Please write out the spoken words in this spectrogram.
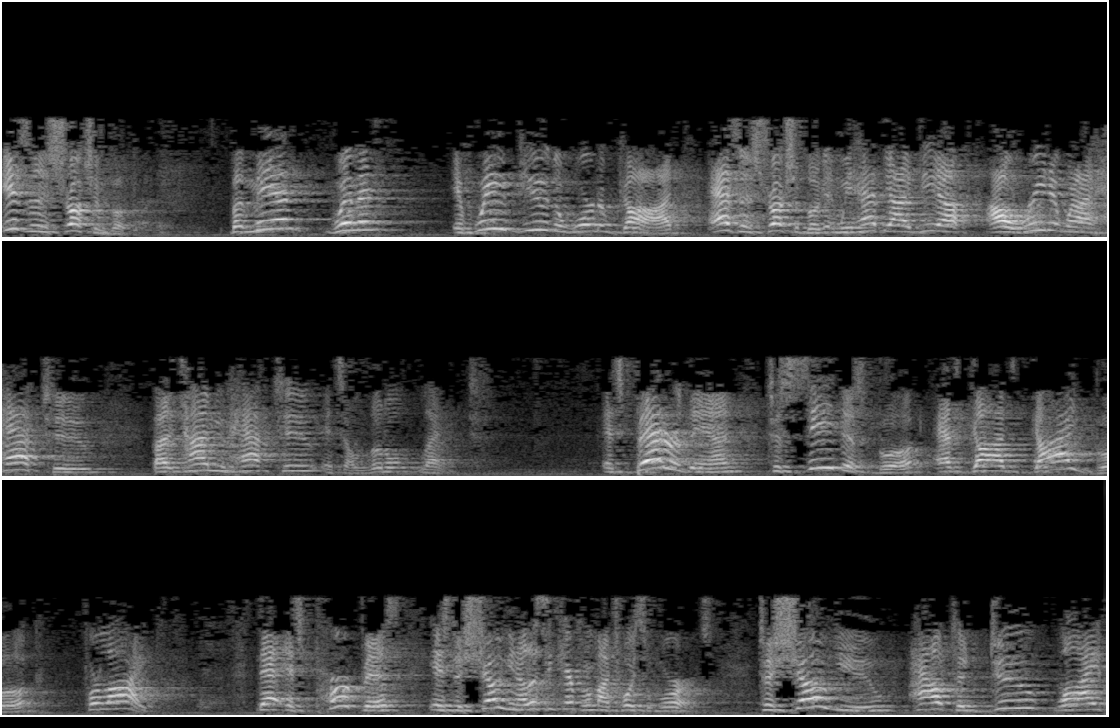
is an instruction booklet. But men, women, if we view the Word of God as an instruction booklet and we have the idea, I'll read it when I have to, by the time you have to, it's a little late. It's better then to see this book as God's guidebook for life. That its purpose is to show you, now listen carefully to my choice of words, to show you how to do life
